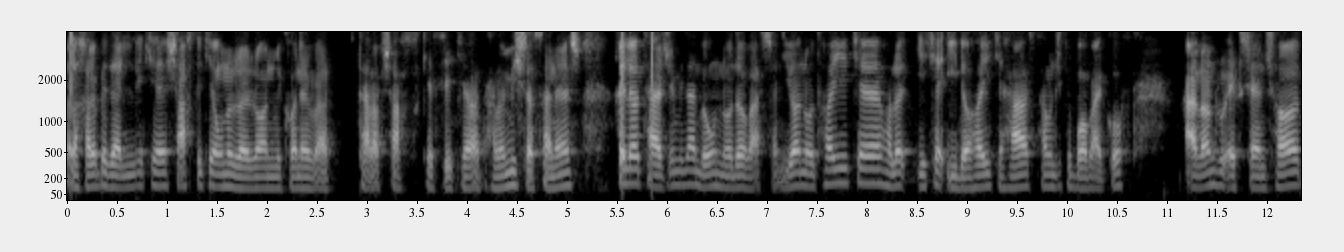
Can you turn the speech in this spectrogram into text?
بالاخره به دلیلی که شخصی که اونو ران می‌کنه و طرف شخص کسی که همه میشناسنش خیلی ترجیح میدن به اون نودا وصلن یا نودهایی که حالا یکی ایده هایی که هست همونجوری که بابک گفت الان رو exchange ها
